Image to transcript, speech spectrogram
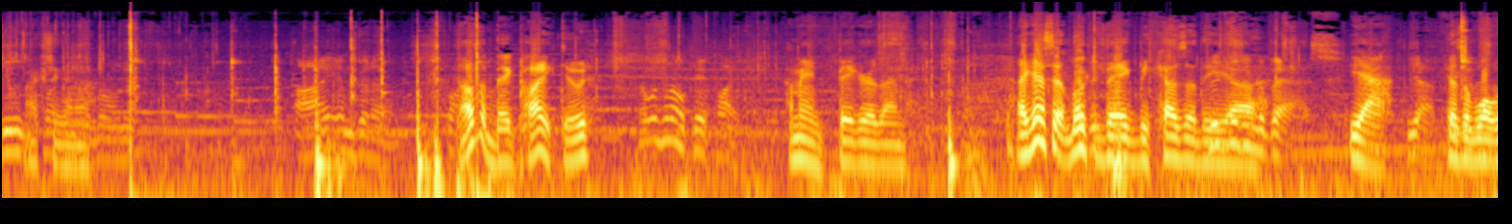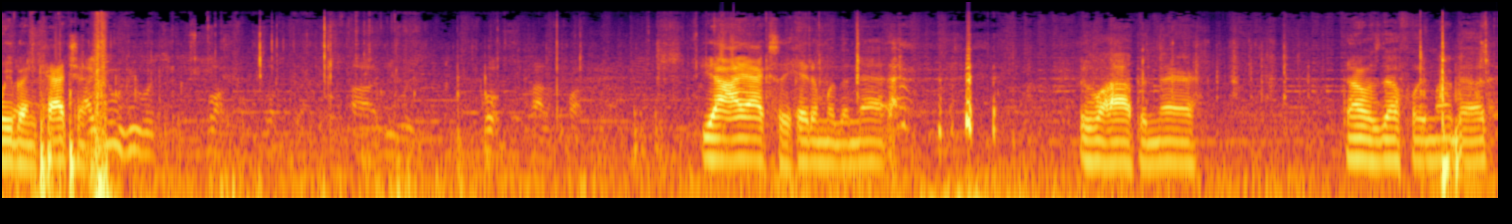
I'm actually gonna- I am gonna. That was a big pike, dude. That was an okay pike. I mean, bigger than. I guess it looked big because of the. Uh, the bass. yeah. Yeah. Because of what we've been catching. I knew he was. Uh, he was hooked. Kind of. Yeah, I actually hit him with a net. is what happened there. That was definitely my bad.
